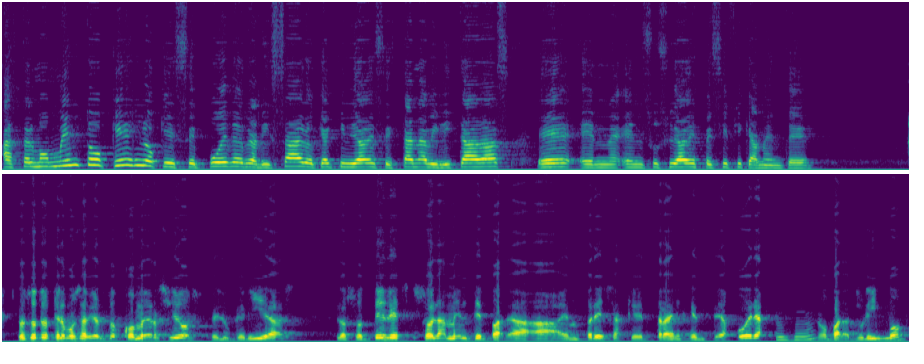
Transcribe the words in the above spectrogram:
Hasta el momento, ¿qué es lo que se puede realizar o qué actividades están habilitadas eh, en, en su ciudad específicamente? Nosotros tenemos abiertos comercios, peluquerías, los hoteles solamente para empresas que traen gente de afuera, no para turismo,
